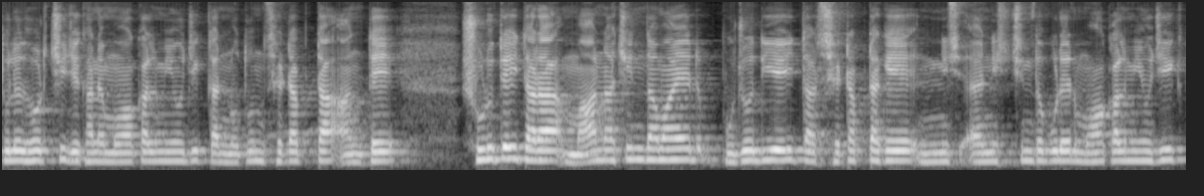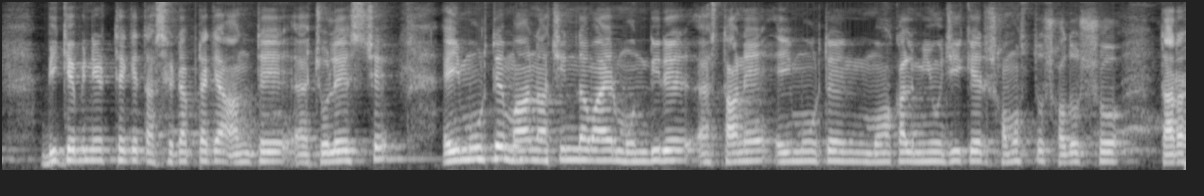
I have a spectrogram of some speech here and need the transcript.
তুলে ধরছি, যেখানে মহাকাল মিউজিক তার নতুন সেট আনতে শুরুতেই তারা মা নাচিন্দা মায়ের পুজো দিয়েই তার সেট আপটাকে নিশ্চিন্তপুরের মহাকাল মিউজিক বি ক্যাবিনেট থেকে তার সেট আপটাকে আনতে চলে এসছে। এই মুহূর্তে মা নাচিন্দা মায়ের মন্দিরের স্থানে এই মুহূর্তে মহাকাল মিউজিকের সমস্ত সদস্য তারা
